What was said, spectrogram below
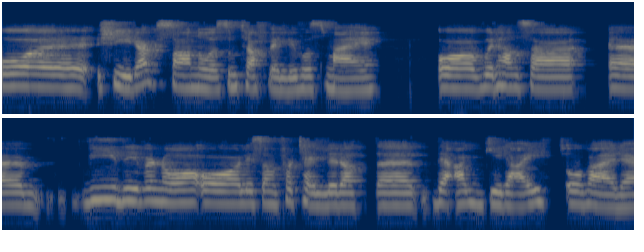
Og Chirag sa noe som traff veldig hos meg, hvor han sa Eh, vi driver nå og liksom forteller at eh, det er greit å være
